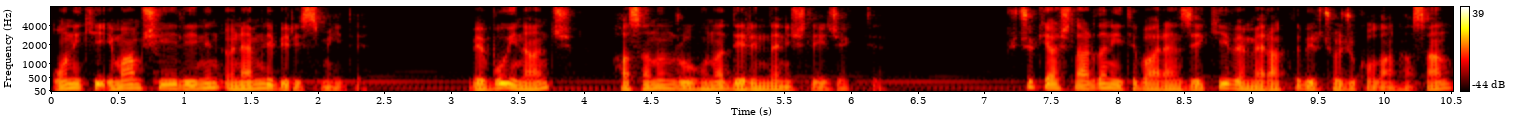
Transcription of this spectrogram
12 İmam Şiiliğinin önemli bir ismiydi ve bu inanç Hasan'ın ruhuna derinden işleyecekti. Küçük yaşlardan itibaren zeki ve meraklı bir çocuk olan Hasan,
